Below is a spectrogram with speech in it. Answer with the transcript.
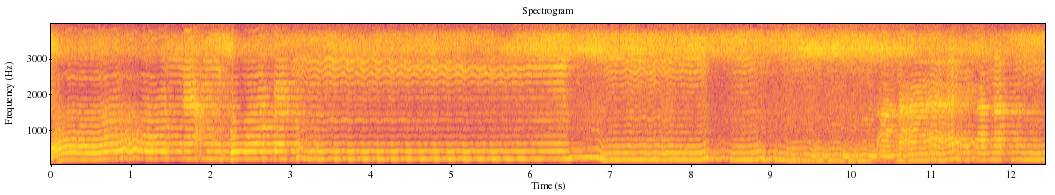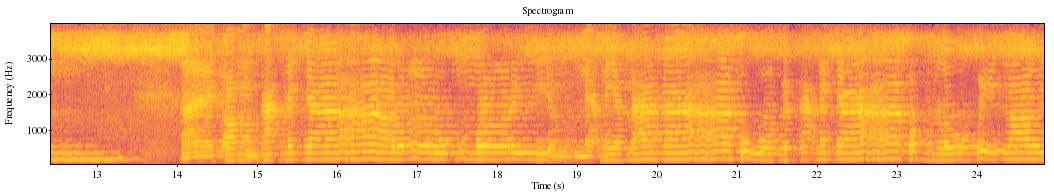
ចូលអ្នកគួរគិត នកនាងណាណាគួរគិតអនិច្ចាកុំលោពេកឡើយ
